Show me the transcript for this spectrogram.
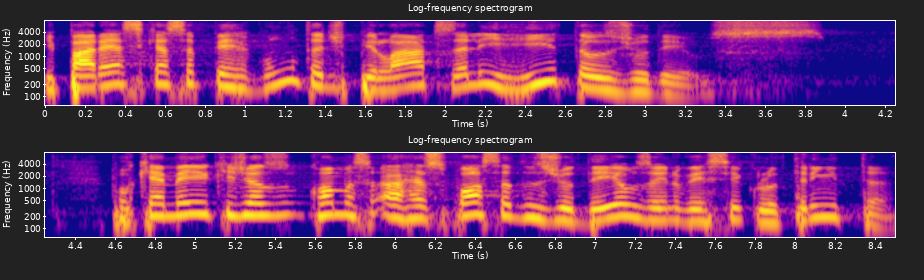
E parece que essa pergunta de Pilatos ela irrita os judeus. Porque é meio que Jesus, como a resposta dos judeus aí no versículo 30,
